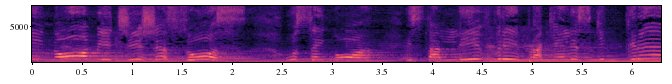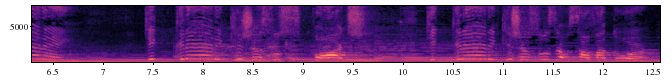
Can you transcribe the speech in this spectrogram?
em nome de Jesus. O Senhor está livre para aqueles que crerem, que crerem que Jesus pode, que crerem que Jesus é o Salvador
